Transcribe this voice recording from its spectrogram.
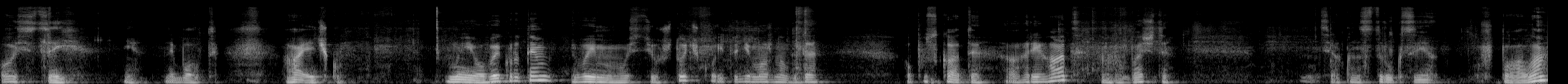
Ось цей. Ні, не болт. Гаєчку. Ми його викрутимо, виймемо ось цю штучку, і тоді можна буде опускати агрегат. Ага, бачите, ця конструкція впала.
